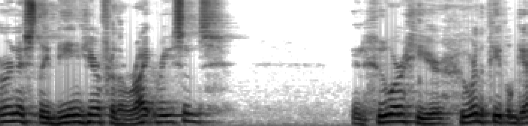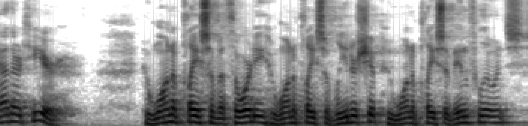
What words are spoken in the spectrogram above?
earnestly being here for the right reasons and who are here? Who are the people gathered here who want a place of authority, who want a place of leadership, who want a place of influence?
